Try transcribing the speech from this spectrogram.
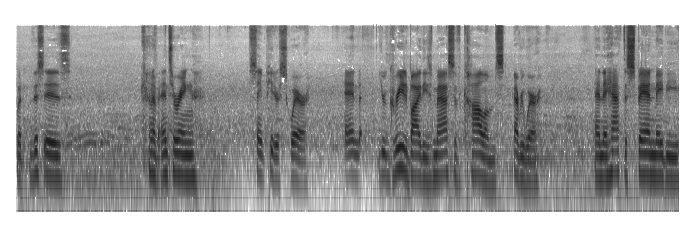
But this is kind of entering St. Peter's Square. And you're greeted by these massive columns everywhere. And they have to span maybe,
